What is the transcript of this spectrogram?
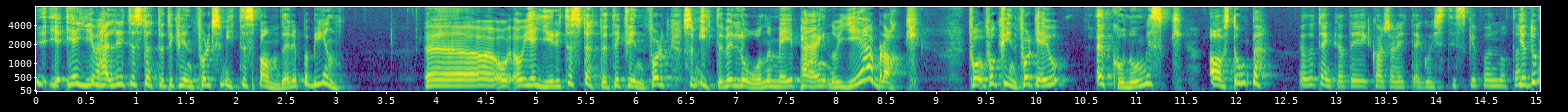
jeg gir heller ikke støtte til kvinnfolk som ikke spanderer på byen. Eh, og, og jeg gir ikke støtte til kvinnfolk som ikke vil låne meg penger når jeg er blakk. For, for kvinnfolk er jo økonomisk avstumpe. Ja, Du tenker at de kanskje er litt egoistiske på en måte? Ja, de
